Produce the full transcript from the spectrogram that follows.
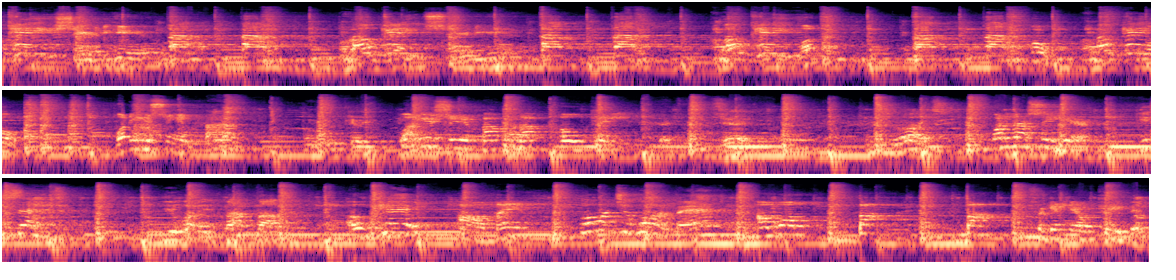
Okay. Share it again. Bop, bop. Okay. Share it again. Bop, bop. Okay. What? Bop, bop. Oh, oh, Okay. oh. What are you singing? Okay. What are you singing about? Bop, okay. Right. What did I say here? You said you wanted bop, bop. Okay. Oh, man. Well, what you want, man? I want bop, bop. Forget the okay bit.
